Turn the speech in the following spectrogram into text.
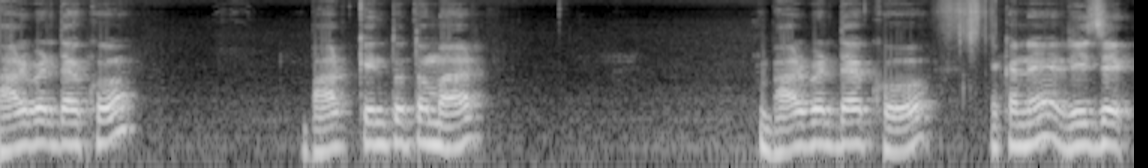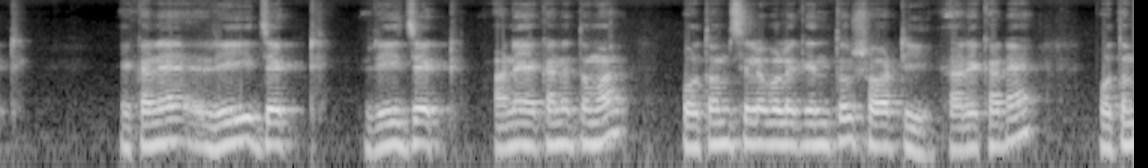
ভার্বের দেখো ভার্ব কিন্তু তোমার ভার্বের দেখো, এখানে রিজেক্ট এখানে রিজেক্ট রিজেক্ট মানে এখানে তোমার প্রথম সিলেবলে কিন্তু শর্টই আর এখানে প্রথম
